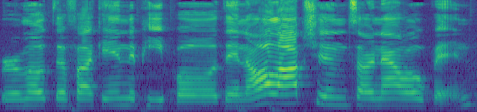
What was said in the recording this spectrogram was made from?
remote the fuck into people, then all options are now open.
